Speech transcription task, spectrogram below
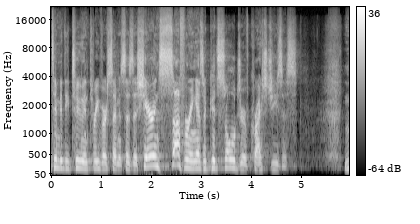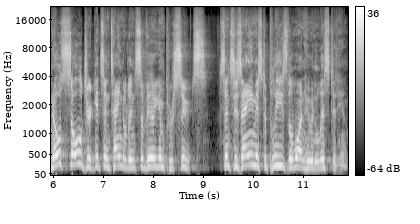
Timothy 2 and 3, verse 7 says that share in suffering as a good soldier of Christ Jesus. No soldier gets entangled in civilian pursuits, since his aim is to please the one who enlisted him.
